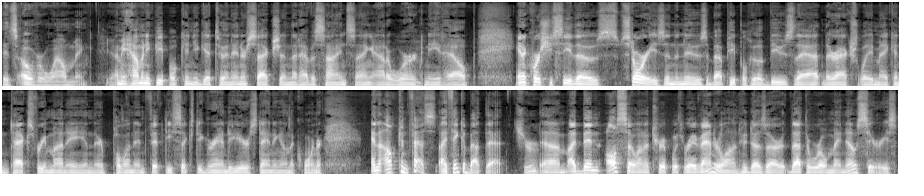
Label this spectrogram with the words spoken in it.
it's overwhelming. Yeah. I mean, how many people can you get to an intersection that have a sign saying out of work, need help? And of course, you see those stories in the news about people who abuse that. They're actually making tax free money and they're pulling in 50, 60 grand a year standing on the corner. And I'll confess, I think about that. Sure. Um, I've been also on a trip with Ray Vander Laan, who does our That the World May Know series.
